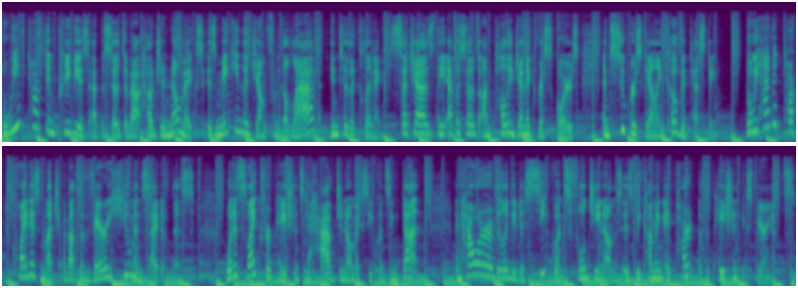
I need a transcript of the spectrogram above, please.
We've talked in previous episodes about how genomics is making the jump from the lab into the clinic, such as the episodes on polygenic risk scores and superscaling COVID testing. But we haven't talked quite as much about the very human side of this what it's like for patients to have genomic sequencing done, and how our ability to sequence full genomes is becoming a part of the patient experience.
